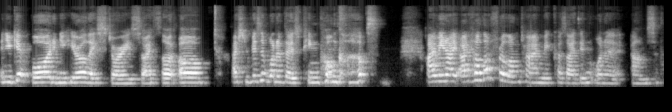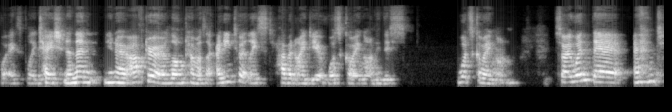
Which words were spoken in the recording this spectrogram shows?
and you get bored and you hear all these stories. So I thought, oh, I should visit one of those ping pong clubs. I mean, I, I, held off for a long time because I didn't want to um, support exploitation. And then, you know, after a long time, I was like, I need to at least have an idea of what's going on in this, what's going on. So I went there and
